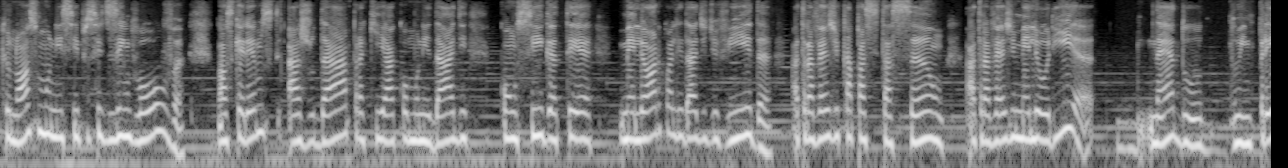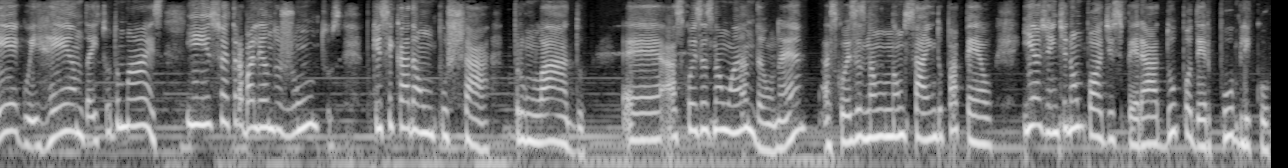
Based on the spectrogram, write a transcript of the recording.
que o nosso município se desenvolva, nós queremos ajudar para que a comunidade consiga ter melhor qualidade de vida através de capacitação, através de melhoria né, do, do emprego e renda e tudo mais. E isso é trabalhando juntos, porque se cada um puxar para um lado, é, as coisas não andam, né? As coisas não, não saem do papel. E a gente não pode esperar do poder público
